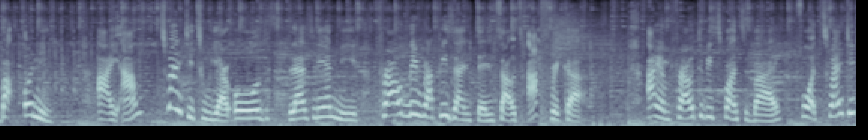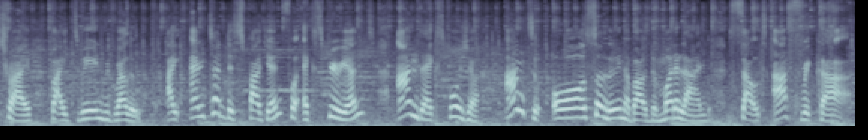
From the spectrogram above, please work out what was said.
Baoni. I am 22-year-old Leslie Ann Meade, proudly representing South Africa. I am proud to be sponsored by 420 Tribe by Dwayne Riguello. I entered this pageant for experience and exposure and to also learn about the motherland, South Africa.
